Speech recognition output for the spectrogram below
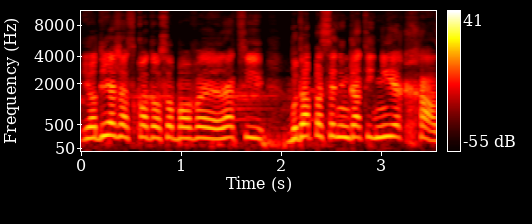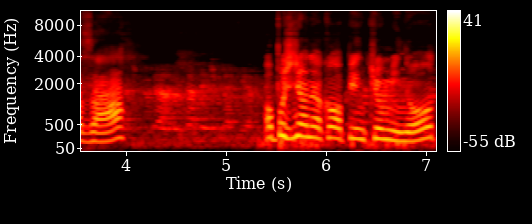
I odjeżdża skład osobowy racji Budapest Nyugati Nyíregyháza. Opóźniony około 5 minut.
